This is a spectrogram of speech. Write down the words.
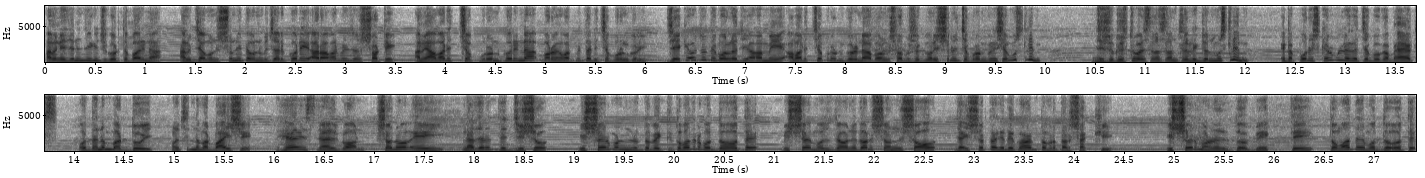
আমি নিজে নিজে কিছু করতে পারি না আমি যেমন শুনি তেমন বিচার করি আর আমার বিচার সঠিক আমি আমার ইচ্ছা পূরণ করি না বরং আমার পিতার ইচ্ছা পূরণ করি যে কেউ যদি বলে যে আমি আমার ইচ্ছা পূরণ করি না বরং সর্বশক্তি ঈশ্বরের ইচ্ছা পূরণ করি সে মুসলিম যীশু খ্রিস্ট ইসলাম ছিলেন একজন মুসলিম। এটা পরিষ্কার বলে গেছে বুক অফ অ্যাক্স অধ্যায় নম্বর দুই অনুচ্ছেদ নম্বর বাইশে। হে ইসরায়েলগণ, শোনো এই নাজারেতের যিশু ঈশ্বর মনোনীত ব্যক্তি তোমাদের মধ্যে হতে বিস্ময় মজুদা নিদর্শন সহ যা ঈশ্বর তাকে করেন, তোমরা তার সাক্ষী। ঈশ্বর মনোনীত ব্যক্তি তোমাদের মধ্যে হতে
